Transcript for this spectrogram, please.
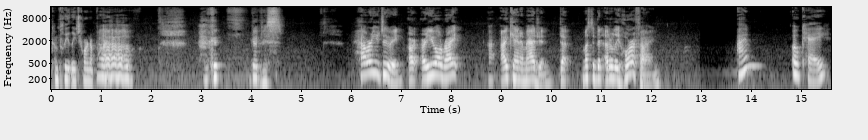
completely torn apart. Oh, good, goodness. How are you doing? Are are you all right? I, I can't imagine. That must have been utterly horrifying. I'm okay.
